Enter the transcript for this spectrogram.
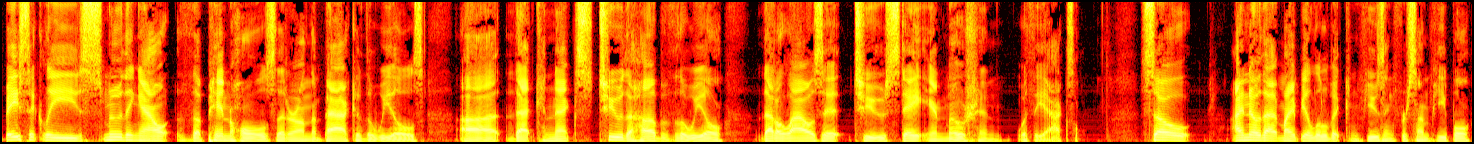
basically smoothing out the pinholes that are on the back of the wheels uh, that connects to the hub of the wheel that allows it to stay in motion with the axle. So I know that might be a little bit confusing for some people.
